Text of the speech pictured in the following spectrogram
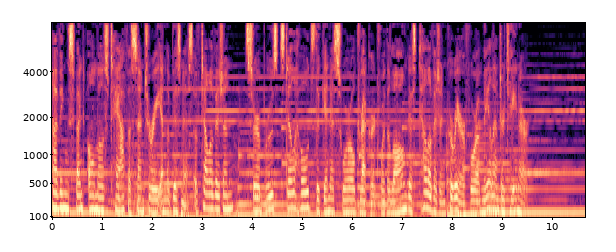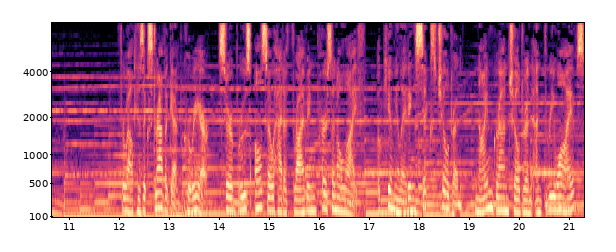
Having spent almost half a century in the business of television, Sir Bruce still holds the Guinness World Record for the longest television career for a male entertainer. Throughout his extravagant career, Sir Bruce also had a thriving personal life, accumulating six children, nine grandchildren and three wives,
